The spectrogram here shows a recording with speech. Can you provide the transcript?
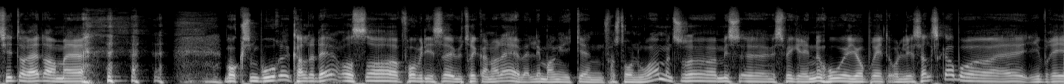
sitter jeg da med voksenbordet, kall det det, og så får vi disse uttrykkene. Og det er veldig mange ikke en forstår noe av, men så eh, svigerinne hun jobber i et oljeselskap og er ivrig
